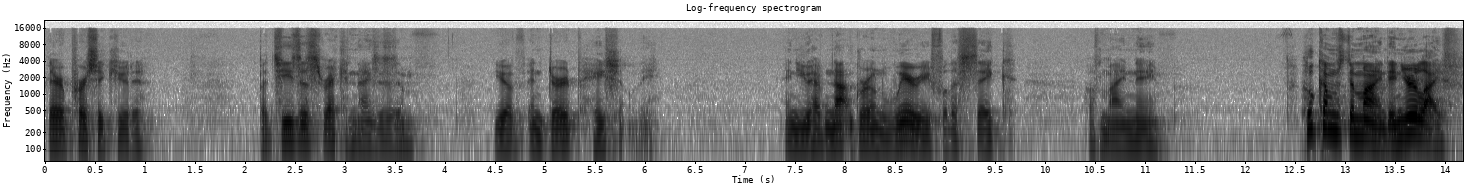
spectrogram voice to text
they're persecuted. But Jesus recognizes them. You have endured patiently, and you have not grown weary for the sake of my name. Who comes to mind in your life?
